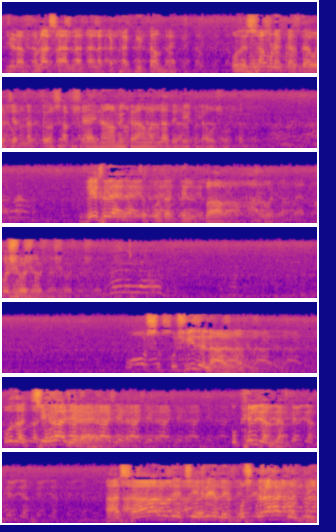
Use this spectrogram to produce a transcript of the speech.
جڑا خلاصہ اللہ تعالی کٹھا کیتا ہوں وہ دے سامنے کرتا ہے وہ جنت تے وہ سب شہ انعام اکرام اللہ دے دیکھتا اس وقت۔ ویخ ہے تو وہ دا دل پاو ہار ہو جاتا ہے، خوش ہو جاتا ہے۔ اس خوشی دے نال او دا چہرہ جڑا ہے وہ کھل جاندہ ہے آثار دے چہرے دے مسکراہٹ ہوندی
